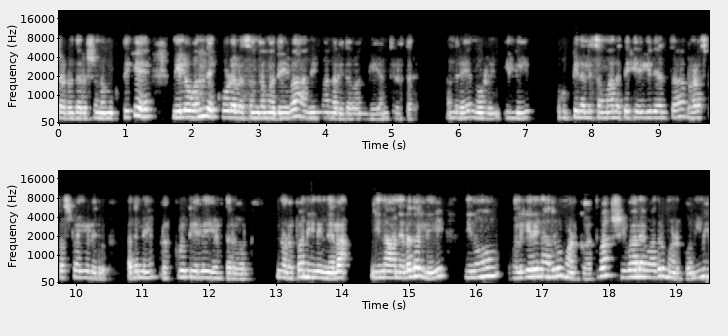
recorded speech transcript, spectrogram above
ಷಡು ದರ್ಶನ ಮುಕ್ತಿಗೆ ನಿಲುವೊಂದೇ ಕೂಡಲ ಸಂಗಮ ದೇವ ನಿಮ್ಮ ನರಿದವಂಗೆ ಅಂತ ಹೇಳ್ತಾರೆ ಅಂದ್ರೆ ನೋಡ್ರಿ, ಇಲ್ಲಿ ಹುಟ್ಟಿನಲ್ಲಿ ಸಮಾನತೆ ಹೇಗಿದೆ ಅಂತ ಬಹಳ ಸ್ಪಷ್ಟವಾಗಿ ಹೇಳಿದ್ರು. ಅದನ್ನೇ ಪ್ರಕೃತಿಯಲ್ಲಿ ಹೇಳ್ತಾರೆ ಅವರು. ನೋಡಪ್ಪ, ನೀನು ನೆಲ, ನೀನು ಆ ನೆಲದಲ್ಲಿ ನೀನು ಹೊಲಗೇರಿನಾದ್ರೂ ಮಾಡ್ಕೋ ಅಥವಾ ಶಿವಾಲಯವಾದ್ರೂ ಮಾಡ್ಕೋ. ನೀನು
